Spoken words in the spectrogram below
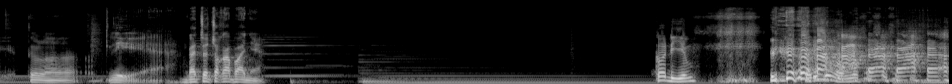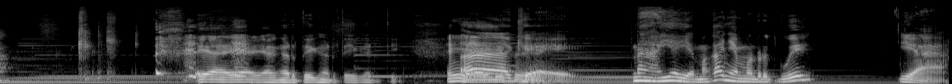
gitu loh Iya, nggak cocok apanya? kok diem tadi gue ngomong Iya iya iya ngerti ngerti ngerti. iya Oke. gitu Nah iya ya makanya menurut gue ya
